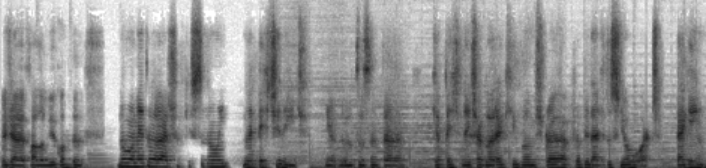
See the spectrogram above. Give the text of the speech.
Eu já falo me cortando. No momento eu acho que isso não, não é pertinente. Eu, eu tô sentado. Que é pertinente agora é que vamos para a propriedade do senhor Ward. Peguem,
